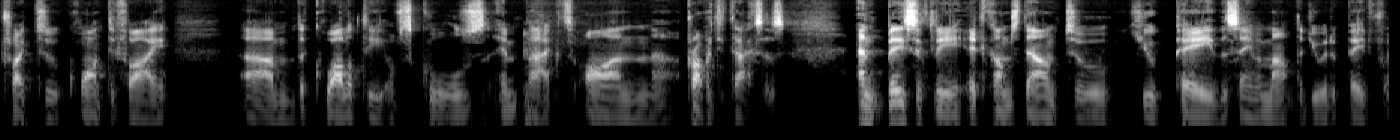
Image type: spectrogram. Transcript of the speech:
tried to quantify um, the quality of schools' impact on uh, property taxes, and basically it comes down to you pay the same amount that you would have paid for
